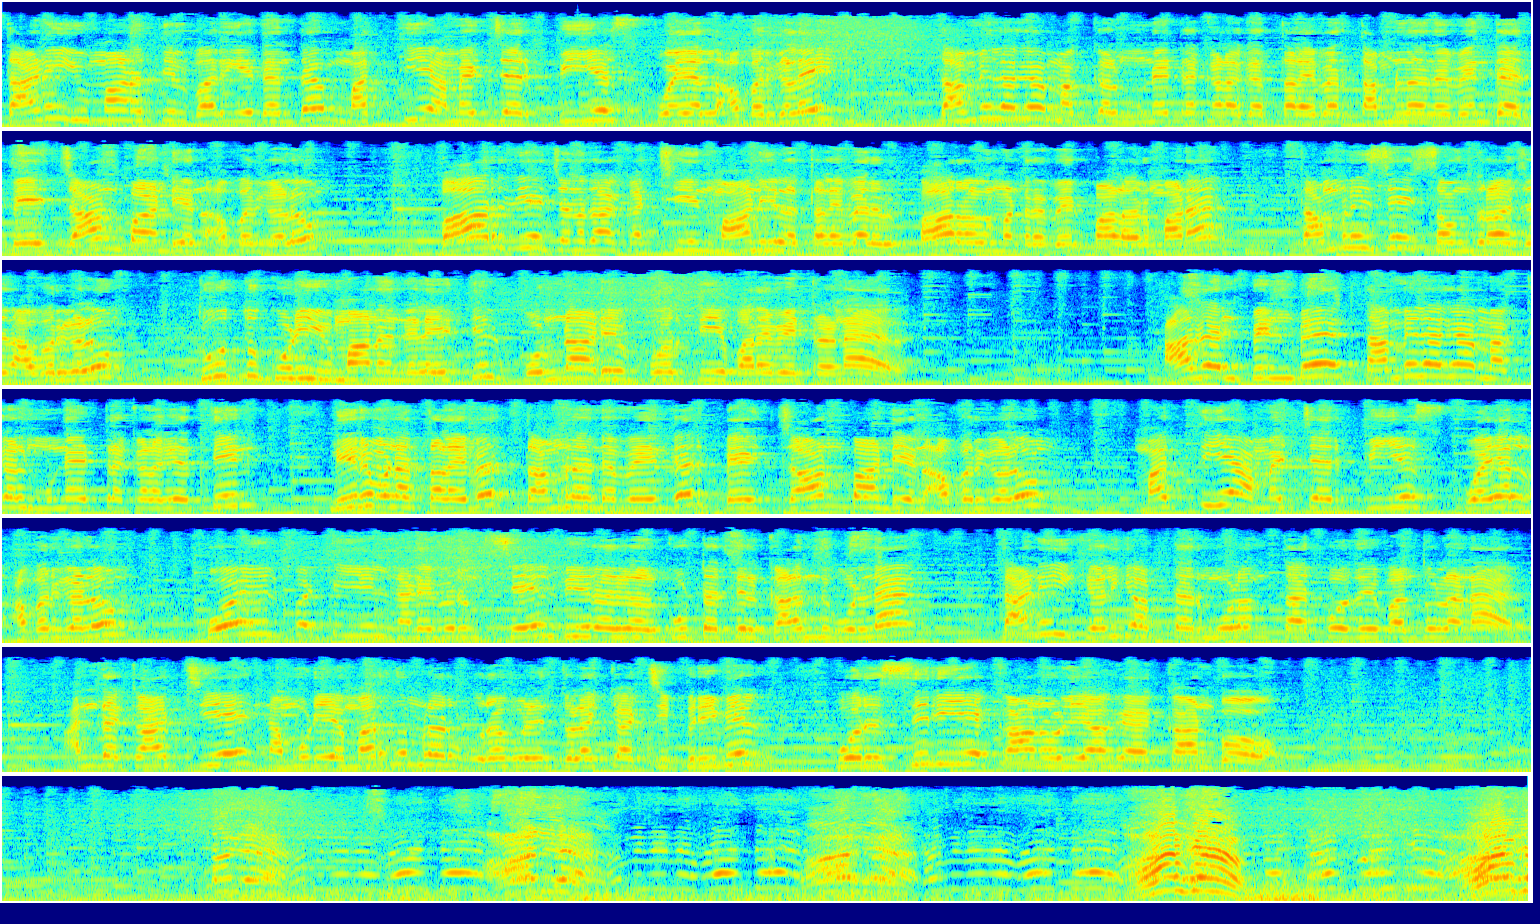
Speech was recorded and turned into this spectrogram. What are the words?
தனி விமானத்தில் வருகை தந்த மத்திய அமைச்சர் பி எஸ் கோயல் அவர்களை தமிழக மக்கள் முன்னேற்ற கழக தலைவர் தமிழவேந்தர் பே. ஜான் பாண்டியன் அவர்களும் பாரதிய ஜனதா கட்சியின் மாநில தலைவர் பாராளுமன்ற வேட்பாளருமான தமிழிசை சவுந்தரராஜன் அவர்களும் தூத்துக்குடி விமான நிலையத்தில் பொன்னாடி போர்த்தி வரவேற்றனர். அதன் பின்பு தமிழக மக்கள் முன்னேற்ற கழகத்தின் நிறுவன தலைவர் தமிழவேந்தர் பே ஜான் பாண்டியன் அவர்களும் மத்திய அமைச்சர் பி எஸ் கோயல் அவர்களும் கோயில்பட்டியில் நடைபெறும் செயல் வீரர்கள் கூட்டத்தில் கலந்து கொள்ள தனி ஹெலிகாப்டர் மூலம் தற்போது வந்துள்ளனர் அந்த காட்சியை நம்முடைய மருதமலர் உறவுகளின் தொலைக்காட்சி பிரிவில் ஒரு சிறிய காணொளியாக காண்போம் ஆக ஆக ஆக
